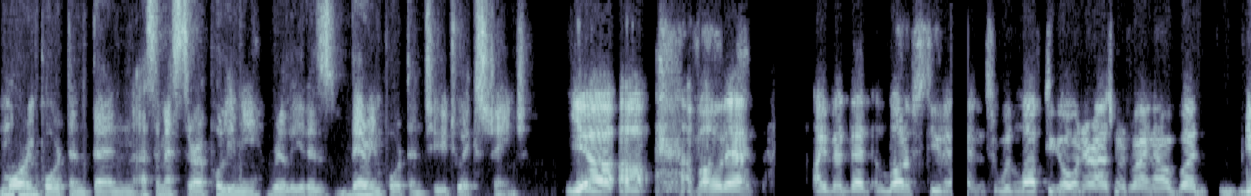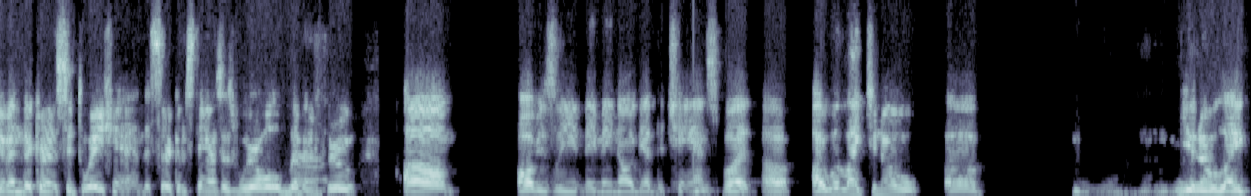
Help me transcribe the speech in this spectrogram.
more important than a semester at Polimi. Really, it is very important to to exchange. Yeah, uh, about that, I bet that a lot of students would love to go on Erasmus right now, but given the current situation and the circumstances we're all living yeah. through, um, obviously they may not get the chance. But uh, I would like to know, uh, you know, like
